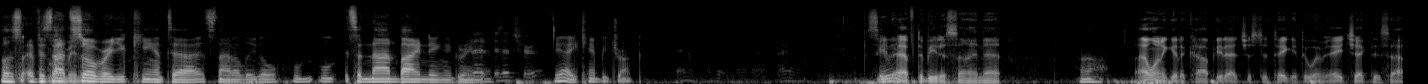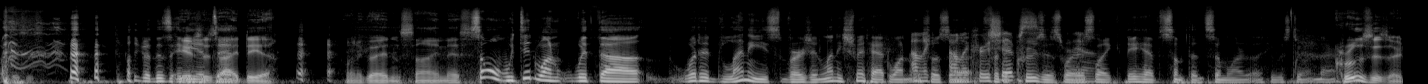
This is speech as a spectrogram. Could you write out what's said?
well if it's Let not me know. sober you can't uh it's not illegal it's a non-binding agreement Is that true? yeah you can't be drunk See You'd what- have to be to sign that. Oh. I want to get a copy of that just to take it to women. Hey, check this out. This is, Look what this here's idiot his did. idea. I want to go ahead and sign this. Someone we did one with uh what did Lenny's version? Lenny Schmidt had one, On which the- was on uh, the cruise for ships? the cruises, where it's Yeah. like they have something similar that he was doing there. Cruises are,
